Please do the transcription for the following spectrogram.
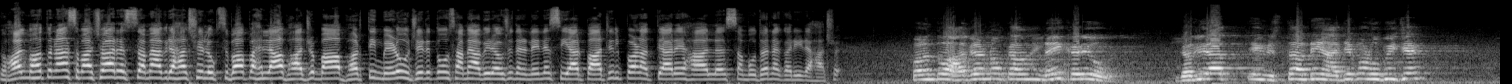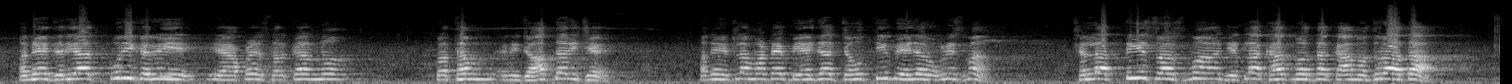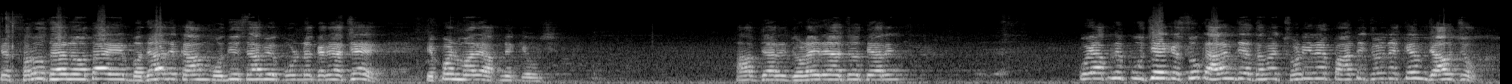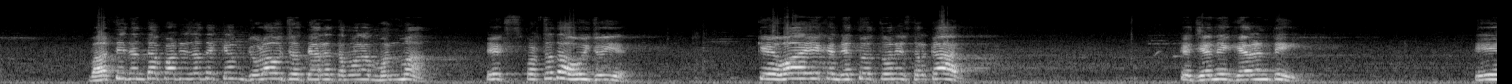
તો હાલ મહત્વના સમાચાર સામે આવી રહ્યા છે. લોકસભા પહેલા ભાજપમાં ભરતી મેળો જે રીતનો સામે આવી રહ્યું છે તેને લઈને સી આર પાટીલ પણ અત્યારે હાલ સંબોધન કરી રહ્યા છે. પરંતુ આગળનું કામ નહીં કર્યું. જરૂરિયાત એ વિસ્તારની આજે પણ ઊભી છે અને જરૂરિયાત પૂરી કરવી એ આપણે સરકારનો પ્રથમ એની જવાબદારી છે. અને એટલા માટે બે હજાર ચૌદથી બે હજાર ઓગણીસમાં છેલ્લા ત્રીસ વર્ષમાં જેટલા ખાતમુહૂર્તના કામ અધૂરા હતા કે શરૂ થયા નહોતા એ બધા જ કામ મોદી સાહેબે પૂર્ણ કર્યા છે, એ પણ મારે આપને કહેવું છે. આપ જ્યારે જોડાઈ રહ્યા છો ત્યારે કોઈ આપને પૂછે કે શું કારણ છે? તમે છોડીને, પાર્ટી છોડીને કેમ જાઓ છો? ભારતીય જનતા પાર્ટી સાથે કેમ જોડાઓ છો? ત્યારે તમારા મનમાં એક સ્પષ્ટતા હોવી જોઈએ કે એવા એક નેતૃત્વની સરકાર કે જેની ગેરંટી એ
